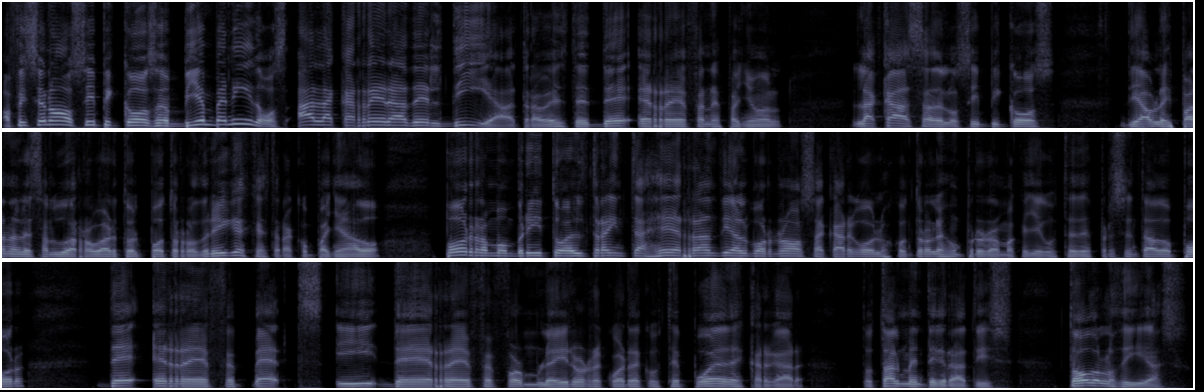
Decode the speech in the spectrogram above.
Aficionados hípicos, bienvenidos a la carrera del día a través de DRF en español, la casa de los hípicos de hispana. Les saluda Roberto El Poto Rodríguez, que estará acompañado por Ramón Brito, el 30G, Randy Albornoz a cargo de los controles, un programa que llega a ustedes presentado por DRF Bets y DRF Formulator. Recuerda que usted puede descargar totalmente gratis todos los días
